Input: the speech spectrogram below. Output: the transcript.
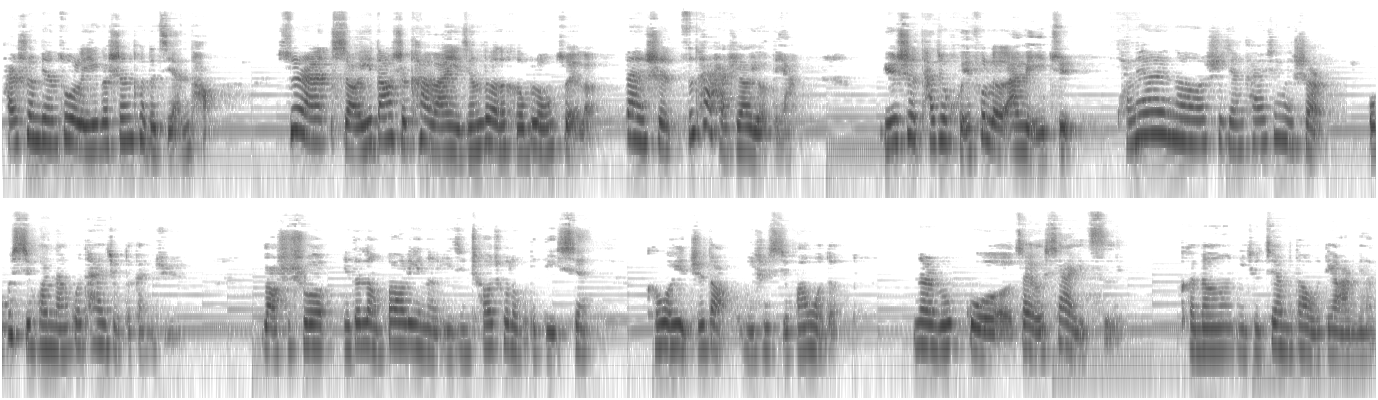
还顺便做了一个深刻的检讨。虽然小一当时看完已经乐得合不拢嘴了。但是姿态还是要有的呀，于是他就回复了安伟一句：“谈恋爱呢是件开心的事儿，我不喜欢难过太久的感觉。老实说，你的冷暴力呢已经超出了我的底线，可我也知道你是喜欢我的。那如果再有下一次，可能你就见不到我第二面了。”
